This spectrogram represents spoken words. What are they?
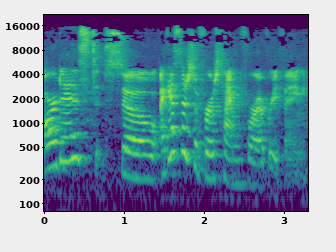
artist, so I guess there's a first time for everything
